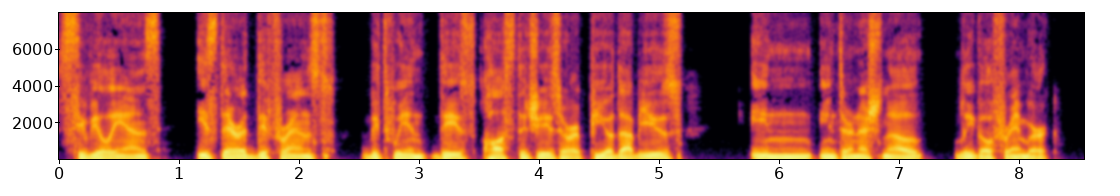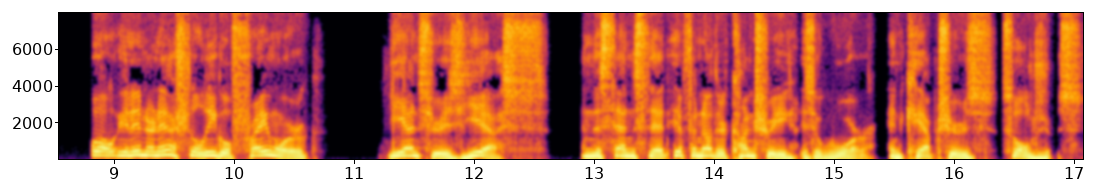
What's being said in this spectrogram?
civilians. Is there a difference between these hostages or POWs in international legal framework? Well, in international legal framework, the answer is yes in the sense that if another country is at war and captures soldiers,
